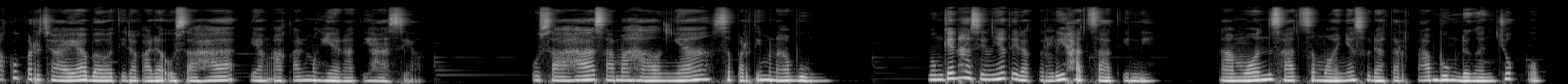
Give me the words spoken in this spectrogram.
Aku percaya bahwa tidak ada usaha yang akan mengkhianati hasil. Usaha sama halnya seperti menabung Mungkin hasilnya tidak terlihat saat ini, namun saat semuanya sudah tertabung dengan cukup,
